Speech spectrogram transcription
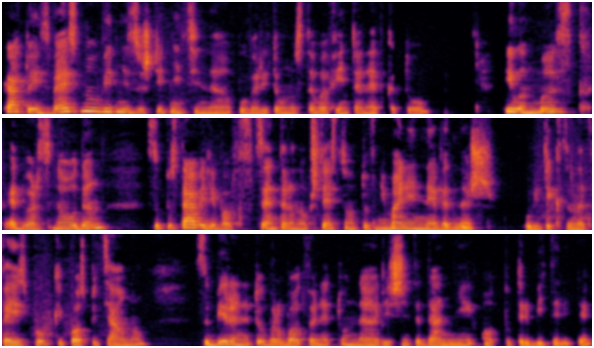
Както е известно, видни защитници на поверителността в интернет, като Илон Мъск, Едвард Сноудън, са поставили в центъра на общественото внимание неведнъж политиката на Фейсбук и по-специално събирането и обработването на личните данни от потребителите.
